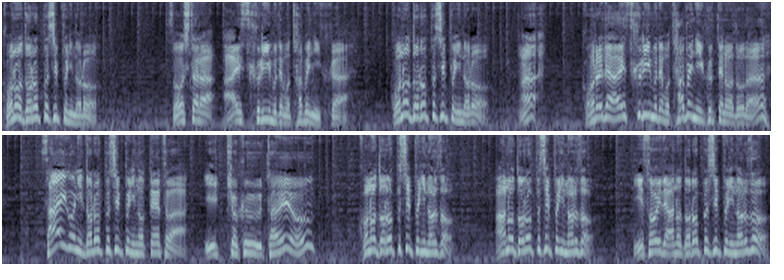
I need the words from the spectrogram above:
このドロップシップに乗ろう。そうしたらアイスクリームでも食べに行くか。このドロップシップに乗ろう。あこれでアイスクリームでも食べに行くってのはどうだ？最後にドロップシップに乗ったやつは一曲歌えよ。このドロップシップに乗るぞ。あのドロップシップに乗るぞ。急いであのドロップシップに乗るぞ。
